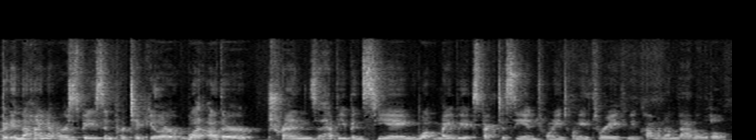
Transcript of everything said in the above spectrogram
But in the high net worth space in particular, what other trends have you been seeing? What might we expect to see in 2023? Can you comment on that a little?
